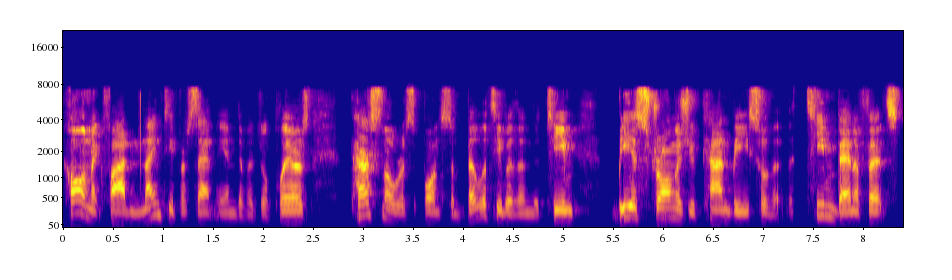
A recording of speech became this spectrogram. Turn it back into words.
Colin McFadden, 90% the individual players. Personal responsibility within the team. Be as strong as you can be so that the team benefits.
